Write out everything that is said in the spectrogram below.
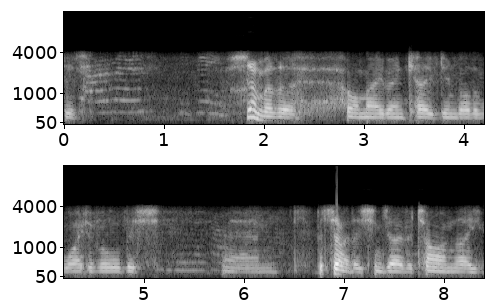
that some of the hole may have been caved in by the weight of all this. Um, but some of these things over time they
